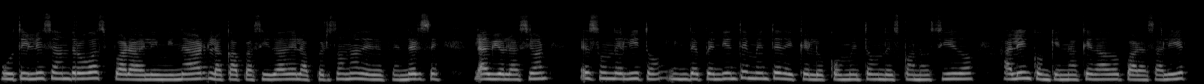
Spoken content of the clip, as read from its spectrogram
utilizan drogas para eliminar la capacidad de la persona de defenderse. La violación es un delito, independientemente de que lo cometa un desconocido, alguien con quien ha quedado para salir,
